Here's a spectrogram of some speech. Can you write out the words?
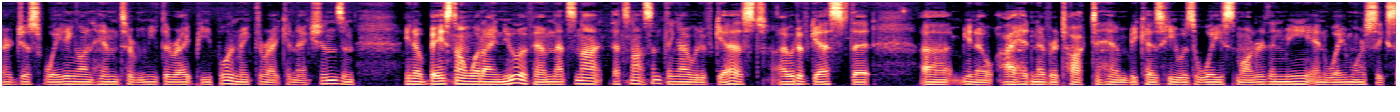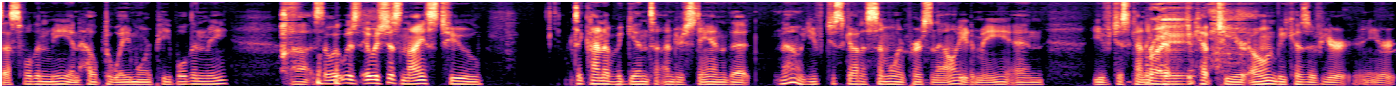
are just waiting on him to meet the right people and make the right connections. And you know, based on what I knew of him, that's not that's not something I would have guessed. I would have guessed that uh, you know, I had never talked to him because he was way smarter than me and way more successful than me and helped way more people than me. Uh, so it was it was just nice to to kind of begin to understand that no, you've just got a similar personality to me and you've just kind of right. kept, kept to your own because of your you're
